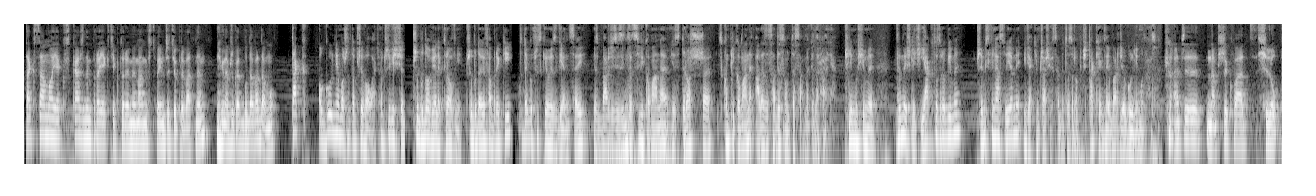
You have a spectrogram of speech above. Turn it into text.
tak samo jak w każdym projekcie, który my mamy w swoim życiu prywatnym, jak na przykład budowa domu. Tak ogólnie można to przywołać. Oczywiście przy budowie elektrowni, przy budowie fabryki, to tego wszystkiego jest więcej, jest bardziej zintensyfikowane, jest droższe, skomplikowane, ale zasady są te same generalnie. Czyli musimy wymyślić, jak to zrobimy, czym sfinansujemy i w jakim czasie chcemy to zrobić. Tak jak najbardziej ogólnie mówiąc. A czy na przykład ślub,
